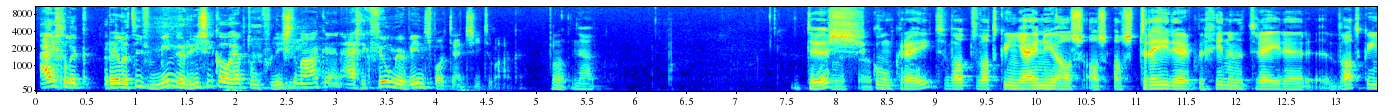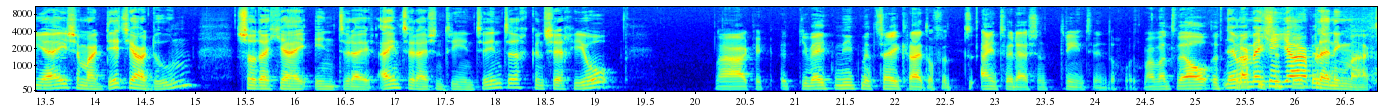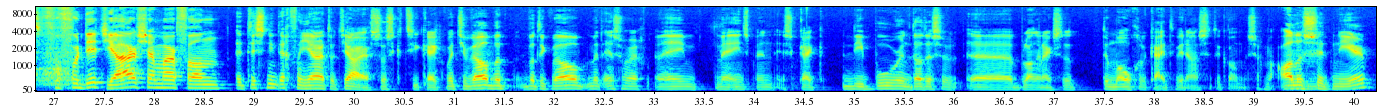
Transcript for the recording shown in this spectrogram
eigenlijk relatief minder risico hebt om verlies te maken en eigenlijk veel meer winstpotentie te maken. Ja. Dus, concreet, wat, wat kun jij nu als, als, als trader, beginnende trader, wat kun jij zeg maar dit jaar doen, zodat jij in 2000 eind 2023 kunt zeggen, joh, Nou, kijk, het- je weet niet met zekerheid of het eind 2023 wordt. Maar wat wel het Nee, maar een beetje een is- jaarplanning maakt. Voor, voor dit jaar, zeg maar, van... Het is niet echt van jaar tot jaar, zoals ik het zie. Kijk, wat, je wel, wat, wat ik wel met Enzo mee, mee eens ben, is... Kijk, die boeren, dat is het eh, belangrijkste. Dat de mogelijkheid er weer aan zit te komen. Zeg maar, alles Mhm. zit neer.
